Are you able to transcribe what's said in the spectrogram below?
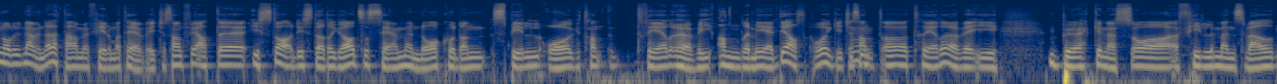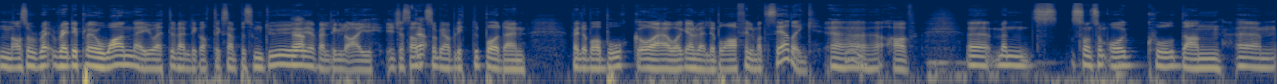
når du nevner dette her med film og TV. ikke sant? For at uh, i stadig større grad så ser vi nå hvordan spill òg trer over i andre medier òg, ikke sant? Og trer over i bøkenes og filmens verden. Altså Ready Player One er jo et veldig godt eksempel som du Ja. er veldig glad i, ikke sant? Ja. Som har blitt både en veldig bra bok og er òg en veldig bra filmatisering eh, av. Eh, men sånn som òg hvordan eh,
